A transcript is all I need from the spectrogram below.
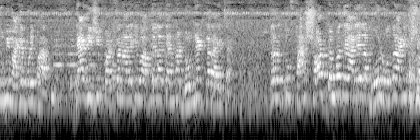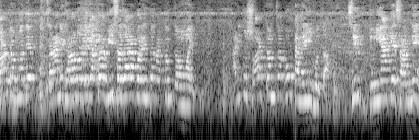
तुम्ही मागे पुढे पाहत नाही. त्या दिवशी पटकन आले की बुवा आपल्याला त्यांना डोनेट करायचं आहे. तर तो फार शॉर्ट टर्ममध्ये आलेला गोल होता आणि तो शॉर्ट टर्ममध्ये सरांनी ठरवलं होतं की आपला वीस हजारापर्यंत रक्कम जमवायची. आणि तो शॉर्ट टर्मचा गोल नाही होता? सिर्फ दुनिया के सामने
